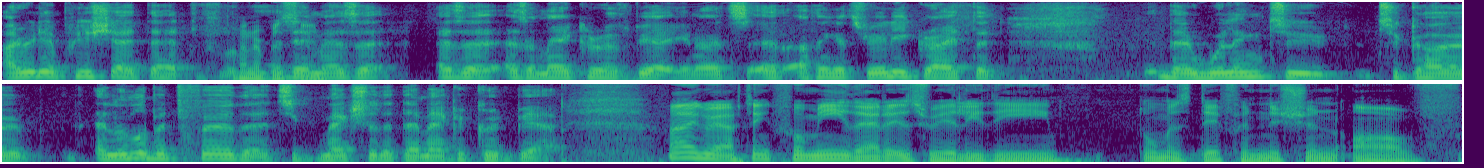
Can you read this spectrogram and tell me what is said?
I really appreciate that for 100%. them as a as a as a maker of beer. You know, it's I think it's really great that they're willing to to go a little bit further to make sure that they make a good beer. I agree. I think for me that is really the almost definition of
